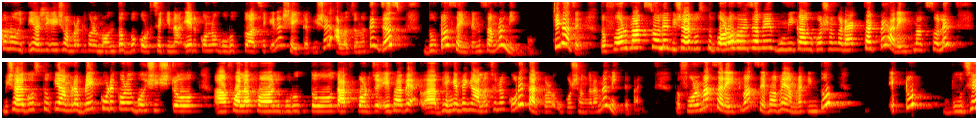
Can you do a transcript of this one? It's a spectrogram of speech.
কোনো ঐতিহাসিক এই সম্পর্কে কোনো মন্তব্য করছে কিনা, এর কোনো গুরুত্ব আছে কিনা, সেইটা বিষয়ে আলোচনাতে জাস্ট দুটো সেন্টেন্স আমরা লিখব। ঠিক আছে? তো ফোর মার্কস হলে বিষয়বস্তু বড় হয়ে যাবে, ভূমিকা উপসংহার এক থাকবে, আর এইট মার্কস হলে বিষয়বস্তুকে আমরা ব্রেক করে করে বৈশিষ্ট্য ফলাফল, গুরুত্ব, তাৎপর্য এভাবে ভেঙে ভেঙে আলোচনা করে তারপর উপসংহার আমরা লিখতে পারি। তো ফোর মার্কস আর এইট মার্কস এভাবে আমরা কিন্তু একটু বুঝে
